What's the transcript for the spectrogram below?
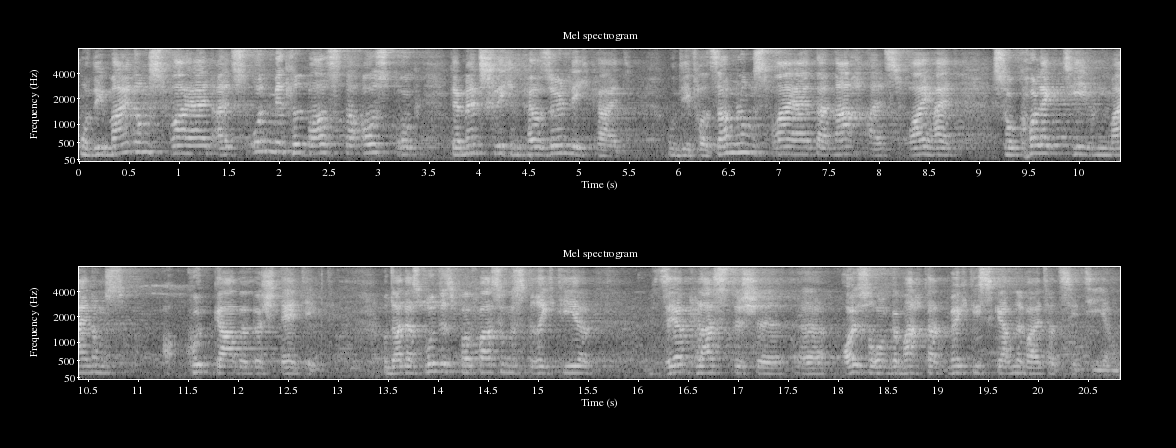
und die Meinungsfreiheit als unmittelbarster Ausdruck der menschlichen Persönlichkeit und die Versammlungsfreiheit danach als Freiheit zur kollektiven Meinungskundgabe bestätigt. Und da das Bundesverfassungsgericht hier sehr plastische äh, Äußerungen gemacht hat, möchte ich es gerne weiter zitieren.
